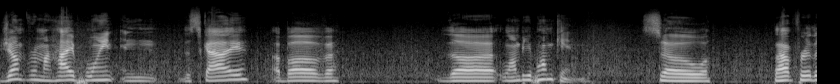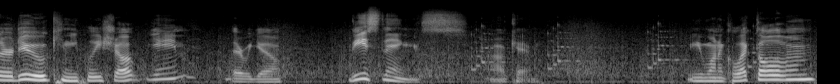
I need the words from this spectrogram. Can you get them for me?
jump from a high point in the sky above the lumpy pumpkin. So, without further ado, can you please show up, game? There we go. These things. Okay. You want to collect all of them.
